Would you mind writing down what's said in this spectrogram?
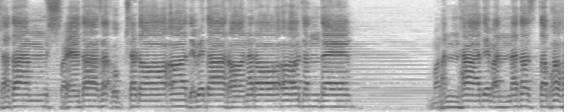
शतम् श्वेतास उक्षणो दिवितारो नरो चन्ते मह्नादिवन्नतस्तभः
